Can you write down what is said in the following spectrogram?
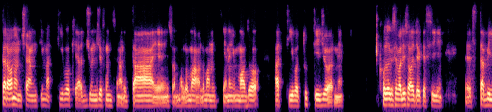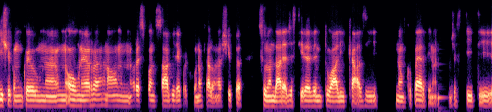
però non c'è un team attivo che aggiunge funzionalità e insomma lo, lo mantiene in modo attivo tutti i giorni. Quello che si fa di solito è che si eh, stabilisce comunque un, un owner, no? un responsabile, qualcuno che ha l'ownership sull'andare a gestire eventuali casi non coperti, non gestiti,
